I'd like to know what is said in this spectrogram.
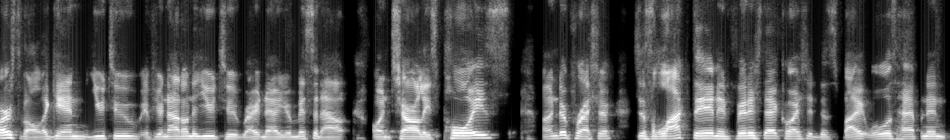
First of all, again, YouTube, if you're not on the YouTube right now, you're missing out on Charlie's poise under pressure. Just locked in and finished that question despite what was happening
